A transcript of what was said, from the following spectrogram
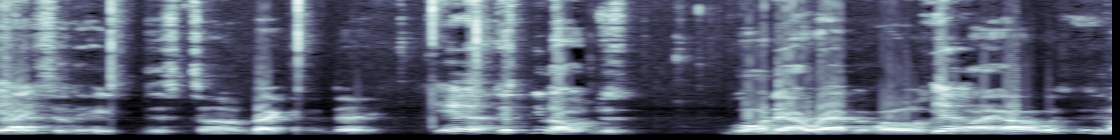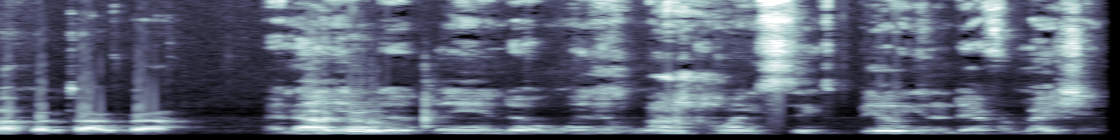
Yeah. yeah, So he's just um, back in the day. yeah. Just you know, just going down rabbit holes Yeah. and like, oh, what's this motherfucker talking about? And Not they cool. end up they end up winning one point six billion in defamation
